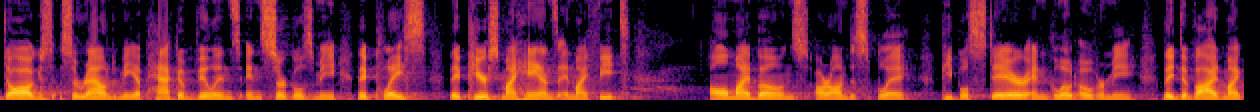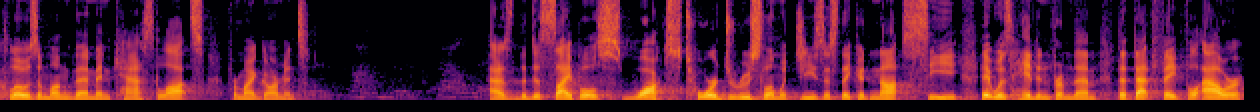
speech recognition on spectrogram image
Dogs surround me, a pack of villains encircles me. They place, they pierce my hands and my feet. All my bones are on display. People stare and gloat over me. They divide my clothes among them and cast lots for my garment. as the disciples walked toward Jerusalem with Jesus, they could not see. It was hidden from them that that fateful hour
